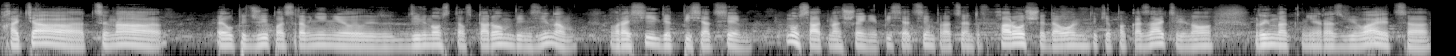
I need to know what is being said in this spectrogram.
хотя цена LPG по сравнению с 92 бензином в России где-то 57. Ну, соотношение 57%. Хороший довольно-таки показатель, но рынок не развивается.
